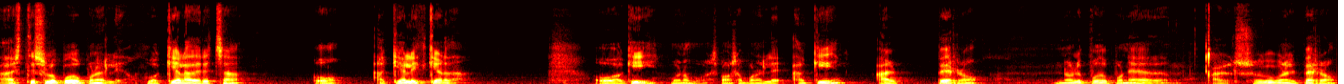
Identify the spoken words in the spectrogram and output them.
A este solo puedo ponerle o aquí a la derecha o aquí a la izquierda. O aquí, bueno, pues vamos a ponerle aquí al perro. No le puedo poner al suelo con el perro,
